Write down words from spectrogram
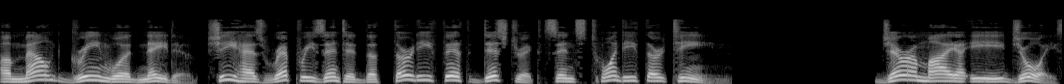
A Mount Greenwood native, she has represented the 35th District since 2013. Jeremiah E. Joyce,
